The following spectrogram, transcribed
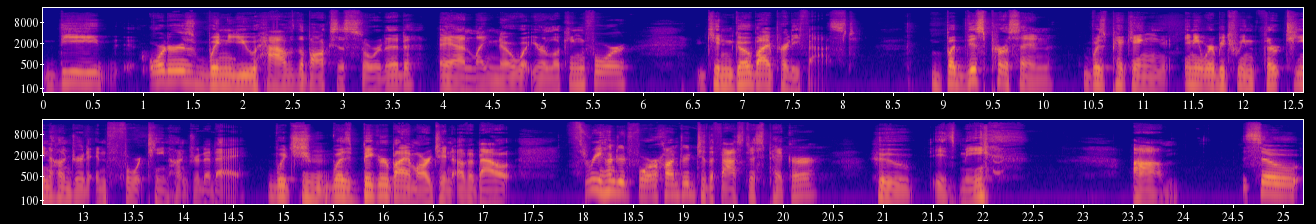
the orders when you have the boxes sorted and like know what you're looking for can go by pretty fast. But this person was picking anywhere between 1300 and 1400 a day, which Mhm. was bigger by a margin of about 300 400 to the fastest picker who is me. um so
